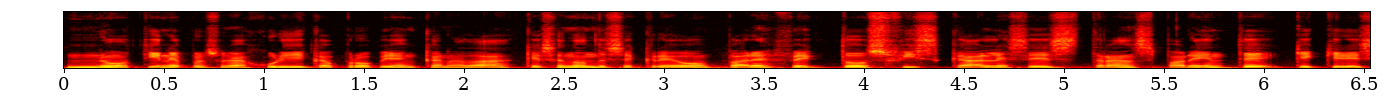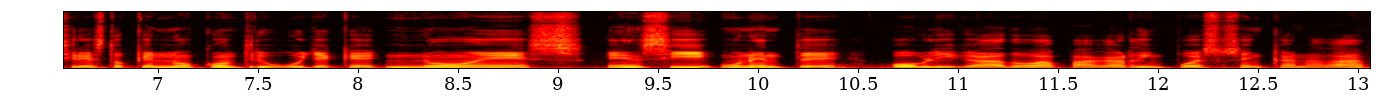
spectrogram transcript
no tiene personalidad jurídica propia en Canadá, que es en donde se creó, para efectos fiscales es transparente. ¿Qué quiere decir esto? Que no contribuye, que no es en sí un ente obligado a pagar de impuestos en Canadá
